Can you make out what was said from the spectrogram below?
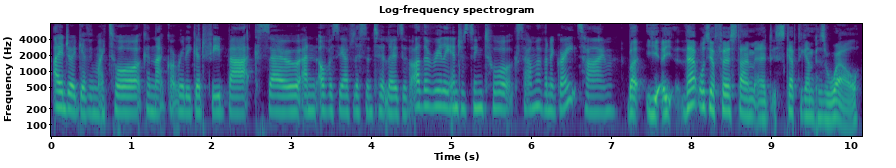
I enjoyed giving my talk and that got really good feedback. So, and obviously I've listened to loads of other really interesting talks. So I'm having a great time. But that was your first time at Skepticamp as well,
